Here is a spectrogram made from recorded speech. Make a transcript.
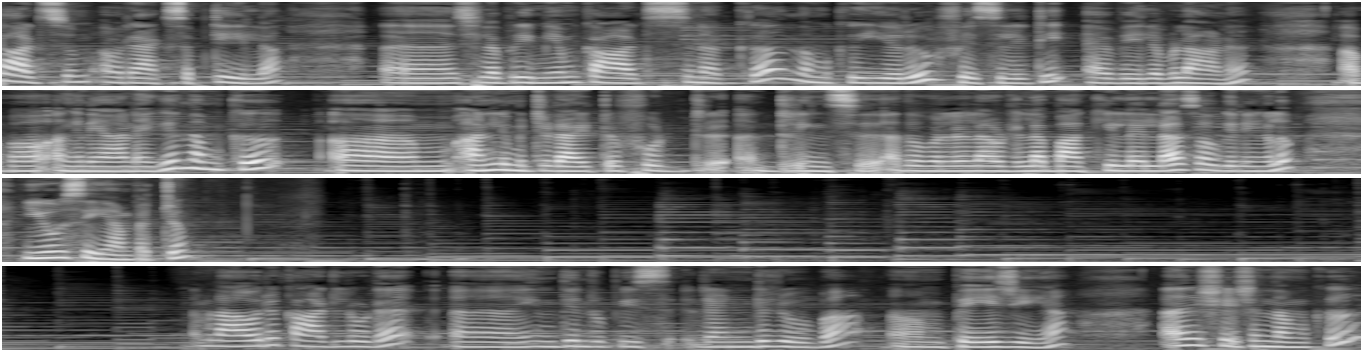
കാർഡ്സും അവർ ആക്സെപ്റ്റ് ചെയ്യില്ല. ചില പ്രീമിയം കാർഡ്സിനൊക്കെ നമുക്ക് ഈ ഒരു ഫെസിലിറ്റി അവൈലബിൾ ആണ്. അപ്പോൾ അങ്ങനെയാണെങ്കിൽ നമുക്ക് അൺലിമിറ്റഡ് ആയിട്ട് ഫുഡ് ഡ്രിങ്ക്സ് അതുപോലെയുള്ള അവിടെയുള്ള ബാക്കിയുള്ള എല്ലാ സൗകര്യങ്ങളും യൂസ് ചെയ്യാൻ പറ്റും. നമ്മൾ ആ ഒരു കാർഡിലൂടെ ഇന്ത്യൻ റുപ്പീസ് രണ്ട് രൂപ പേ ചെയ്യുക. അതിനുശേഷം നമുക്ക്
